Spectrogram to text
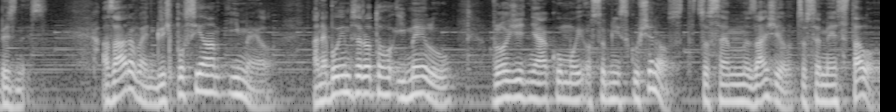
biznis. A zároveň, když posílám e-mail a nebojím se do toho e-mailu vložit nějakou moji osobní zkušenost, co jsem zažil, co se mi stalo,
